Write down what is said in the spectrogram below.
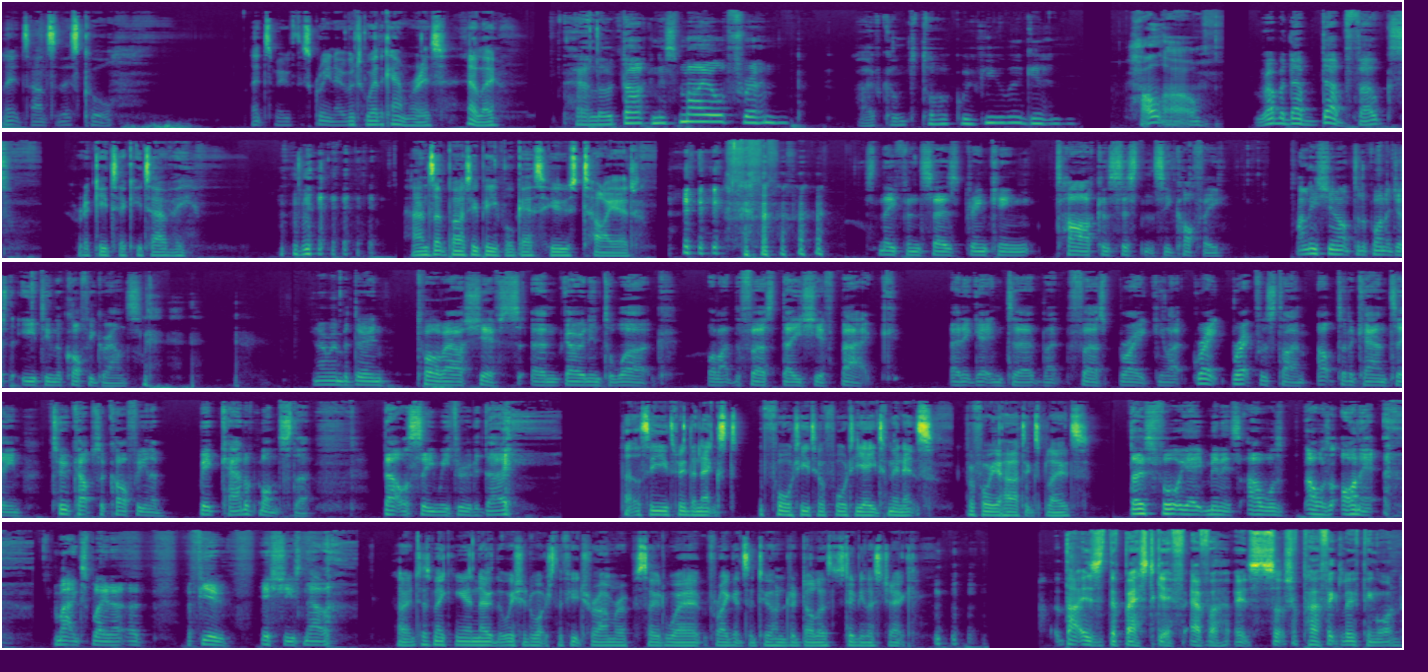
Let's answer this call. Let's move the screen over to where the camera is. Hello. Hello, darkness, my old friend. I've come to talk with you again. Hello. Rubber dub dub, folks. Ricky Tikki Tavi. Hands up, party people. Guess who's tired? Nathan says drinking tar consistency coffee. At least you're not to the point of just eating the coffee grounds. I remember doing 12 hour shifts and going into work or like the first day shift back and it getting to like first break. You're like, great, breakfast time, up to the canteen, two cups of coffee and a big can of monster. That'll see me through the day. That'll see you through the next 40 to 48 minutes before your heart explodes. Those 48 minutes, I was I was on it. Might explain a, a, a few issues now. Alright, just making a note that we should watch the Futurama episode where Fry gets a $200 stimulus check. That is the best GIF ever. It's such a perfect looping one.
